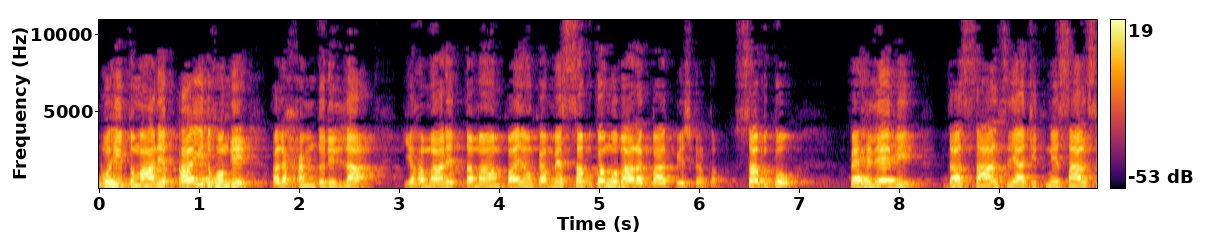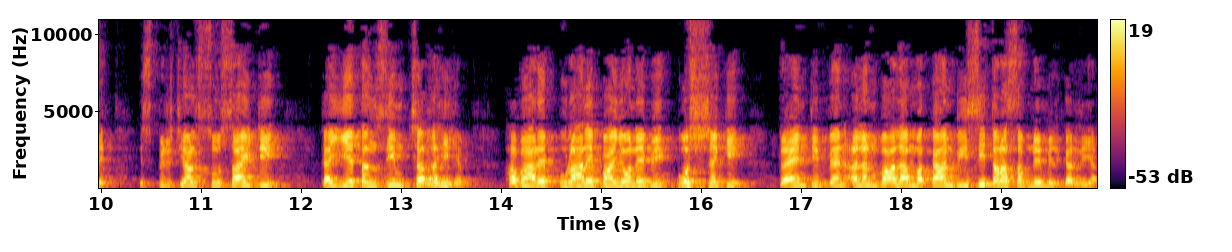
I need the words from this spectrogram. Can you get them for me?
वही तुम्हारे कायद होंगे। अल्हम्दुलिल्लाह, ये हमारे तमाम भाइयों का मैं सबको मुबारकबाद पेश करता हूँ। सबको, पहले भी दस साल से या जितने साल से स्पिरिचुअल सोसाइटी का ये तंजीम चल रही है। हमारे पुराने भाइयों ने भी कोशिशें की, ट्वेंटी वैन अलन वाला मकान भी इसी तरह सबने मिलकर लिया।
